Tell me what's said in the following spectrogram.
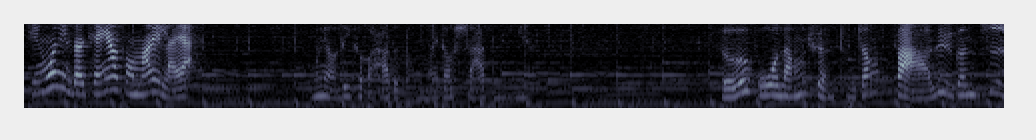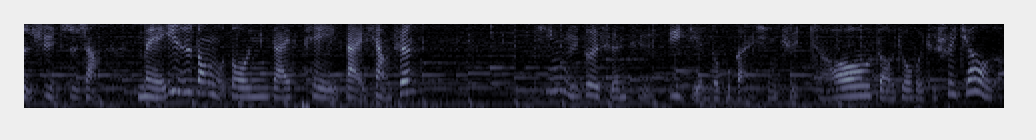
请问你的钱要从哪里来呀？”鸵鸟立刻把他的头埋到沙子里面。德国狼犬主张法律跟秩序至上，每一只动物都应该佩戴项圈。鲸鱼对选举一点都不感兴趣，早早就回去睡觉了。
